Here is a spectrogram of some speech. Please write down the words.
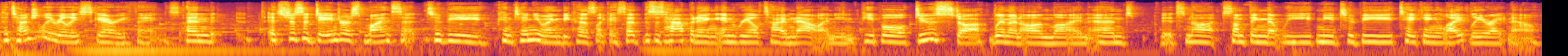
potentially really scary things. And it's just a dangerous mindset to be continuing because, like I said, this is happening in real time now. I mean, people do stalk women online, and it's not something that we need to be taking lightly right now.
